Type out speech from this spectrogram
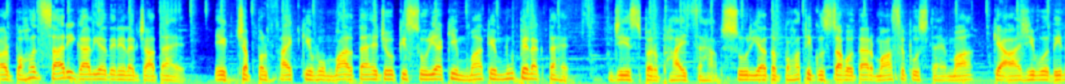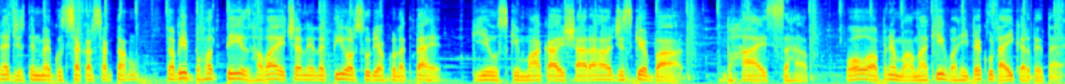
और बहुत सारी गालियाँ देने लग जाता है। एक चप्पल फेंक के वो मारता है जो कि सूर्या की माँ के मुँह पे लगता है। जी इस पर भाई साहब, सूर्या तो बहुत ही गुस्सा होता है और माँ से पूछता है, माँ, क्या आज ही वो दिन है जिस दिन मैं गुस्सा कर सकता हूँ? तभी बहुत तेज हवाएँ चलने लगती है और सूर्या को लगता है कि ये उसकी माँ का इशारा है जिसके बाद भाई साहब वो अपने मामा की वहीं पे कुटाई कर देता है।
